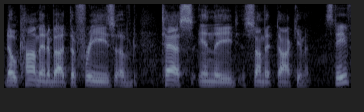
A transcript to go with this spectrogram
no comment about the freeze of tests in the summit document. Steve?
